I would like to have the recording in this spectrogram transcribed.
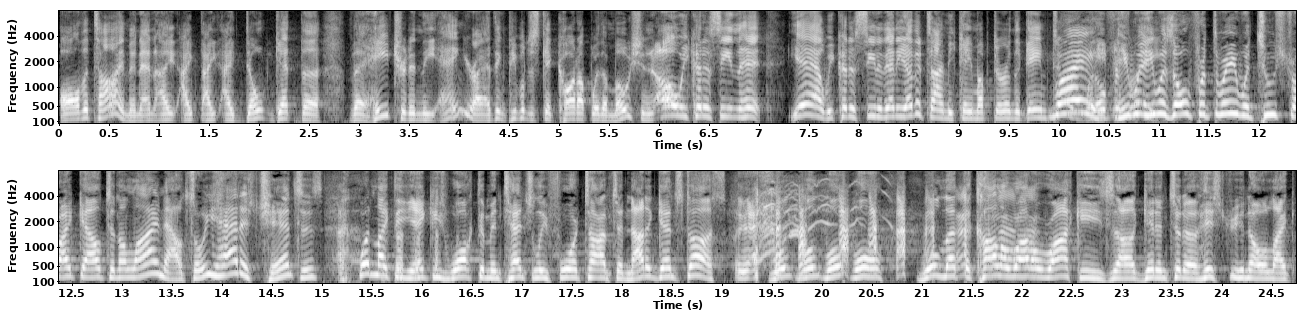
all the time, and and I I, I don't get the the hatred and the anger. I think people just get caught up with emotion. And, oh, we could have seen the hit. Yeah, we could have seen it any other time he came up during the game. Too. Right, he, he, was 0 for three with two strikeouts and a line out, so he had his chances. wasn't like the Yankees walked him intentionally four times and not against us. We'll, we'll, we'll, we'll, we'll let the Colorado Rockies uh, get into the history, you know, like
